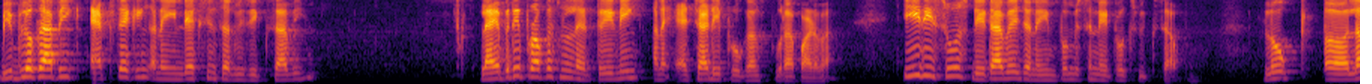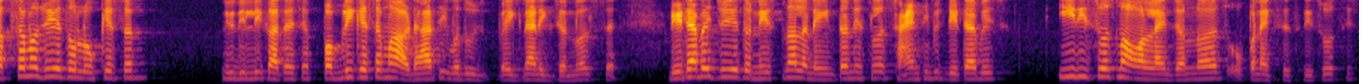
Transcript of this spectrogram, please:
બિબ્લોગ્રાફિક એબ્સ્ટ્રેકિંગ અને ઇન્ડેક્સિંગ સર્વિસ વિકસાવી. લાઇબ્રેરી પ્રોફેશનલને ટ્રેનિંગ અને એચઆરડી પ્રોગ્રામ્સ પૂરા પાડવા. ઈ રિસોર્સ ડેટાબેઝ અને ઇન્ફોર્મેશન નેટવર્ક્સ વિકસાવવું. લોક લક્ષણો જોઈએ તો લોકેશન ન્યૂ દિલ્હી ખાતે છે. પબ્લિકેશનમાં અઢારથી વધુ વૈજ્ઞાનિક જર્નલ્સ છે. ડેટાબેઝ જોઈએ તો નેશનલ અને ઇન્ટરનેશનલ સાયન્ટિફિક ડેટાબેઝ ઈ રિસોર્સમાં online journals open access resources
